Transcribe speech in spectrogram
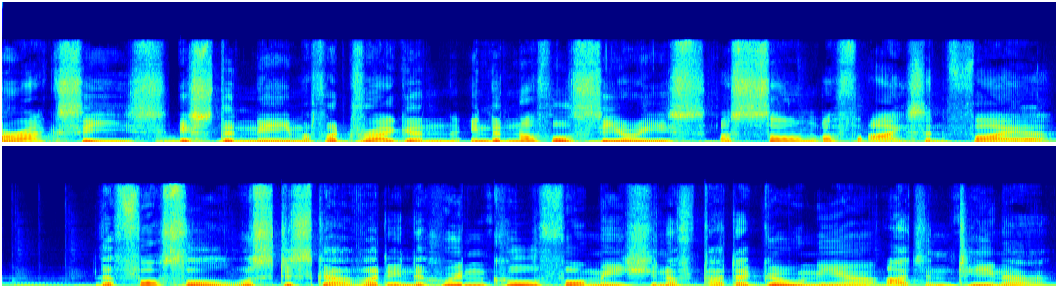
Meraxes is the name of a dragon in the novel series A Song of Ice and Fire. The fossil was discovered in the Huincul Formation of Patagonia, Argentina.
